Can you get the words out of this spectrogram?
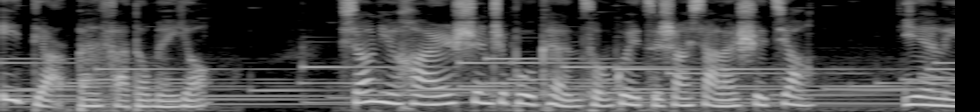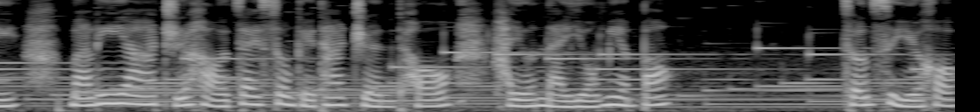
一点办法都没有。小女孩甚至不肯从柜子上下来睡觉。夜里，玛利亚只好再送给她枕头，还有奶油面包。从此以后，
